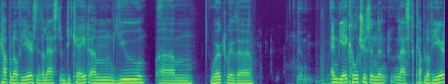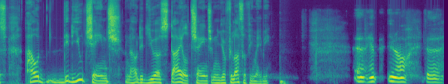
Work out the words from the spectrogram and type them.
couple of years, in the last decade. Um, you um, worked with uh, NBA coaches in the last couple of years. How did you change? And how did your style change and your philosophy, maybe? Uh, you know, the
